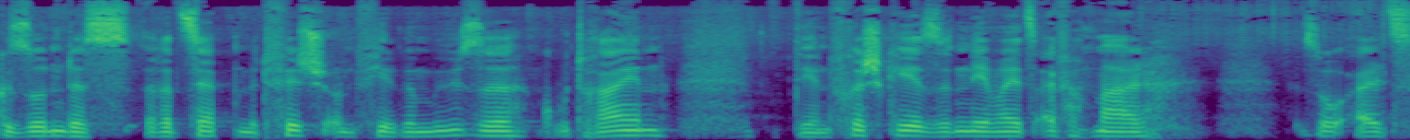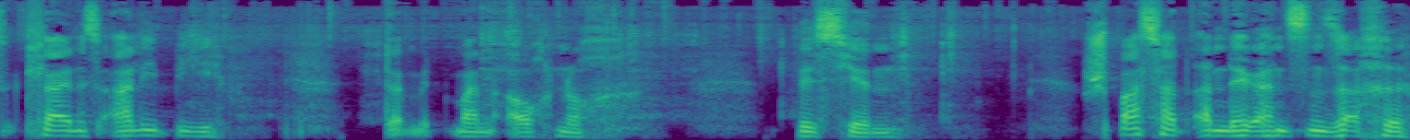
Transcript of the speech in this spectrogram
gesundes Rezept mit Fisch und viel Gemüse gut rein. Den Frischkäse nehmen wir jetzt einfach mal so als kleines Alibi, damit man auch noch bisschen Spaß hat an der ganzen Sache.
